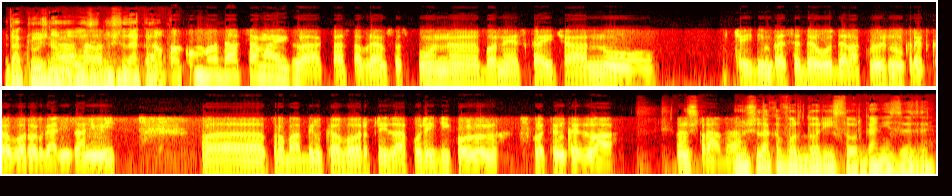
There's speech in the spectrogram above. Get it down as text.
Dar Cluj n-am uh, auzit, nu știu dacă... După cum vă dați seama exact, asta vreau să spun, uh, bănuiesc că aici nu... Cei din PSD-ul de la Cluj nu cred că vor organiza nimic. Uh, probabil că vor friza cu ridicolul în câțiva în stradă. Nu știu dacă vor dori să organizeze.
